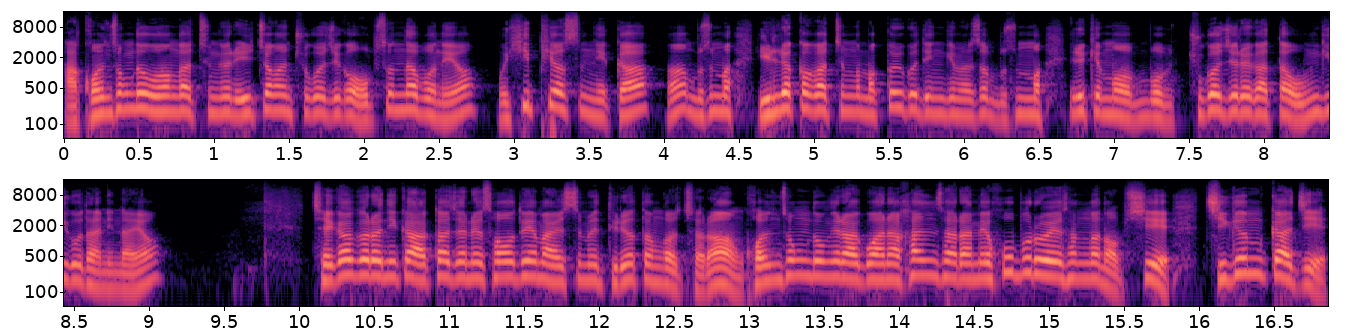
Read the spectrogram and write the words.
아 권성도 의원 같은 경우는 일정한 주거지가 없었나 보네요. 뭐 히피였습니까? 어 무슨 뭐 인력거 같은 거 막 끌고 다니면서 무슨 뭐 이렇게 뭐뭐 주거지를 갖다 옮기고 다니나요? 제가 그러니까 아까 전에 서두에 말씀을 드렸던 것처럼 권성동이라고 하는 한 사람의 호불호에 상관없이 지금까지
